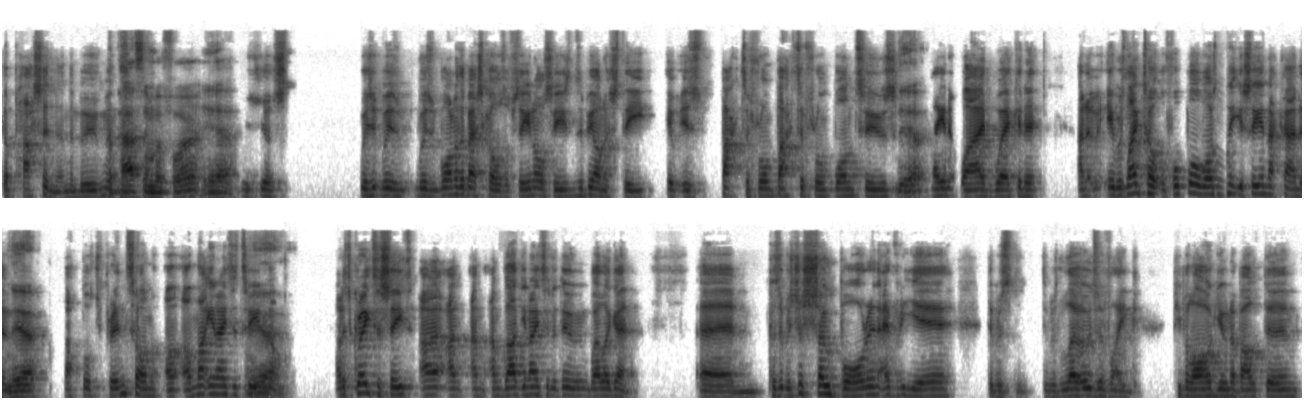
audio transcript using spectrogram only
the passing and the movement, The passing before, yeah, was just was was was one of the best goals I've seen all season. To be honest, the it was back to front, back to front, one twos, yeah, laying it wide, working it, and it, it was like total football, wasn't it? You're seeing that kind of yeah, that Dutch print on on, on that United team, Yeah. and it's great to see. I, I, I'm I'm glad United are doing well again, because it was just so boring every year. There was there was loads of like people arguing about them,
